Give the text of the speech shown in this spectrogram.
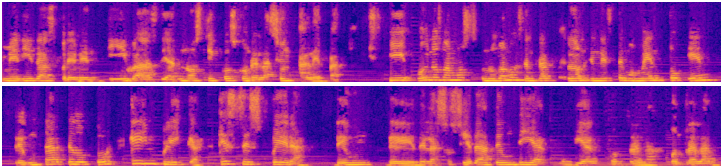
medidas preventivas, diagnósticos con relación a la hepatitis. Y hoy nos vamos, nos vamos a centrar, perdón, en este momento en preguntarte, doctor, ¿qué implica, qué se espera de, un, de, de la sociedad de un día mundial contra la, contra la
